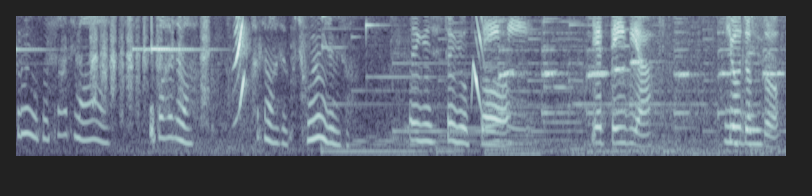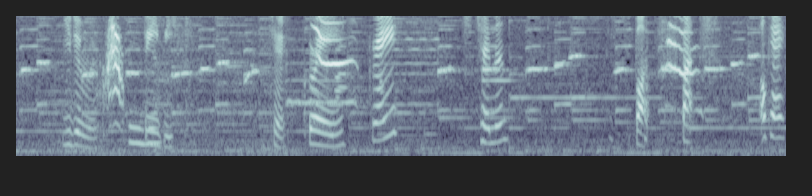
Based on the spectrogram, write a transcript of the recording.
그러면 오빠 하지 마. 오빠 하지 마. 하지 마, 하지 마. 조용히 좀 있어. 애기 진짜 귀엽다. 얘 baby야. 지어줬어. 이름을 baby. 쟤 Gray. Gray. 쟤는 Spots. Spots. 오케이.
